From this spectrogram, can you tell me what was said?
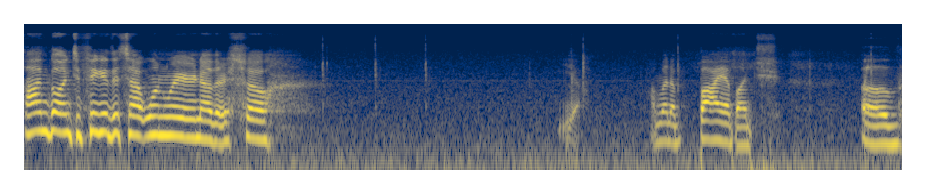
I'm going to figure this out one way or another, so... Yeah. I'm gonna buy a bunch of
